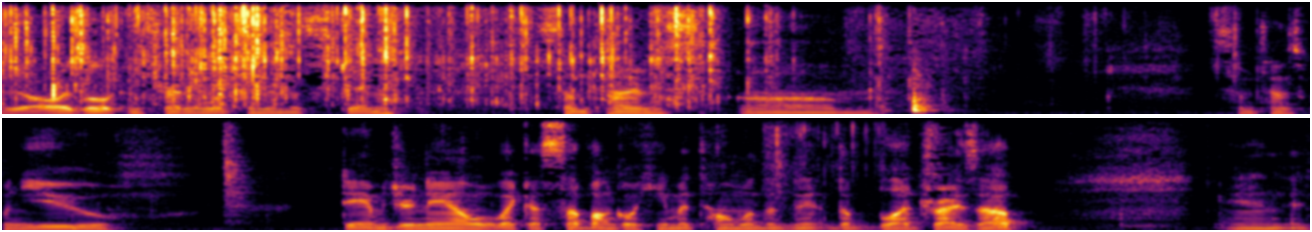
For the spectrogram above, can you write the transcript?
They're always a little concerning what's in the skin. Sometimes, um, sometimes when you damage your nail, like a subungual hematoma, the, the blood dries up and it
